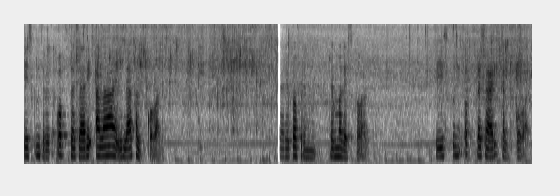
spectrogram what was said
వేసుకున్న తర్వాత ఒక్కసారి అలా ఇలా కలుపుకోవాలి. కరివేపాకు రెమ్మలు వేసుకోవాలి. వేసుకుని ఒక్కసారి కలుపుకోవాలి.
